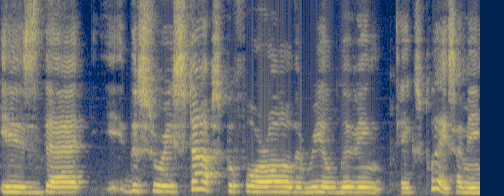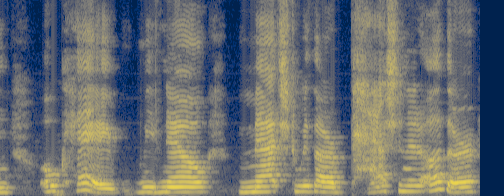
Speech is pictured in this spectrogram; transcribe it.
is that the story stops before all of the real living takes place. I mean okay we've now matched with our passionate other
